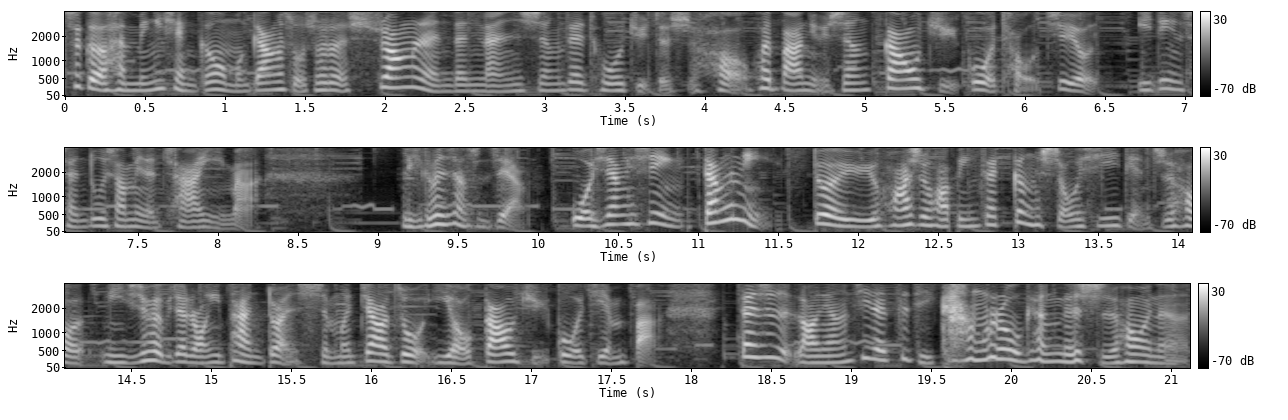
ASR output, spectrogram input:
这个很明显跟我们刚刚所说的双人的男生在托举的时候，会把女生高举过头，就有一定程度上面的差异嘛。理论上是这样。我相信，当你对于花式滑冰再更熟悉一点之后，你就会比较容易判断什么叫做有高举过肩膀。但是老娘记得自己刚入坑的时候呢，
